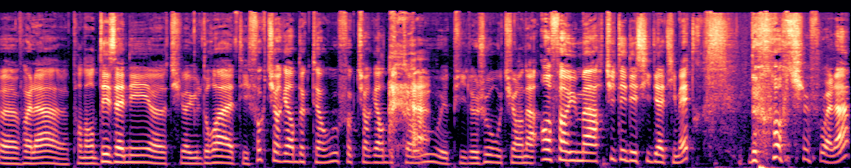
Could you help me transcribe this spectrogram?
Voilà, pendant des années, tu as eu le droit à tes faut que tu regardes Doctor Who, faut que tu regardes Doctor Who, et puis le jour où tu en as enfin eu marre, tu t'es décidé à t'y mettre. Donc voilà.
